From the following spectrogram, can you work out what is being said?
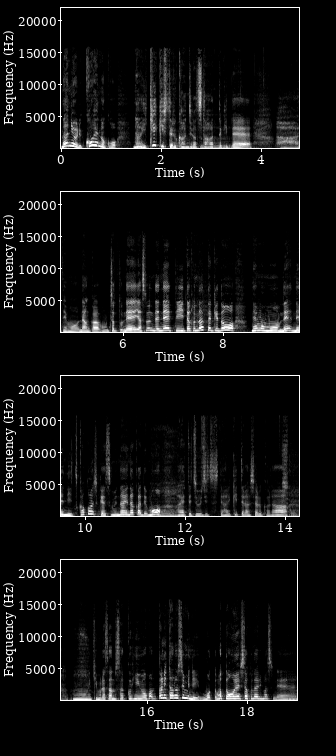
何より声のこうなんか生き生きしてる感じが伝わってきて。はあ、でもなんかもうちょっとね休んでねって言いたくなったけどでももうね年に5日間しか休みない中でもあえて充実して張り切ってらっしゃるからもう木村さんの作品を本当に楽しみにもっともっと応援したくなりますね。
